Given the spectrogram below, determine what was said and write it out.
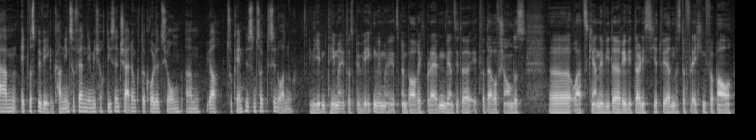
ähm, etwas bewegen kann. Insofern nehme ich auch diese Entscheidung der Koalition ähm, ja, zur Kenntnis und sage, das ist in Ordnung. In jedem Thema etwas bewegen, wenn wir jetzt beim Baurecht bleiben, werden Sie da etwa darauf schauen, dass äh, Ortskerne wieder revitalisiert werden, dass der Flächenverbau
